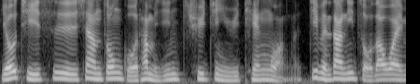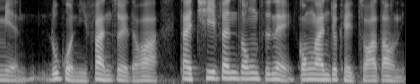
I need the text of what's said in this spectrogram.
尤其是像中国，他们已经趋近于天网了。基本上你走到外面，如果你犯罪的话，在七分钟之内，公安就可以抓到你。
